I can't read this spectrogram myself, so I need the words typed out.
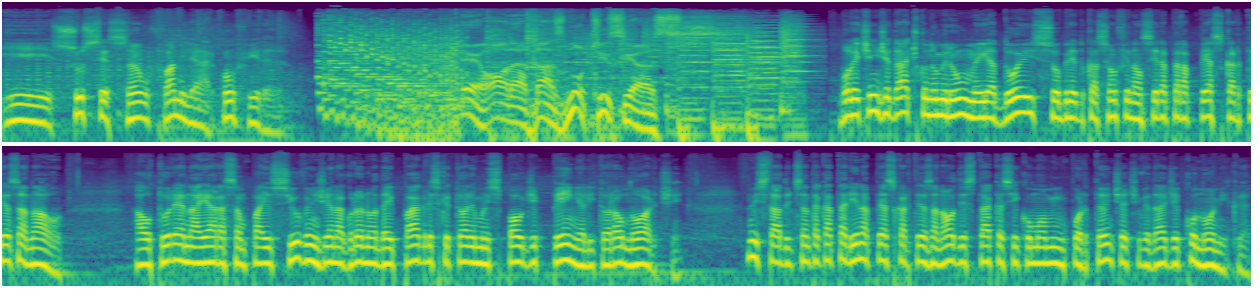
e sucessão familiar. Confira. É hora das notícias. Boletim didático número 162 sobre educação financeira para pesca artesanal. A autora é Nayara Sampaio Silva, engenheira agrônoma da IPAGRE, escritório municipal de Penha, litoral norte. No estado de Santa Catarina, a pesca artesanal destaca-se como uma importante atividade econômica.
